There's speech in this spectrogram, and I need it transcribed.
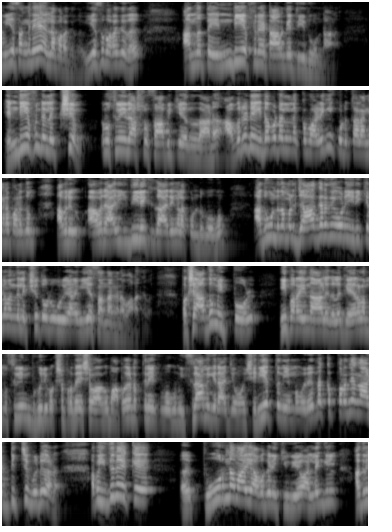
വി എസ് അങ്ങനെയല്ല പറഞ്ഞത്. വി എസ് പറഞ്ഞത് അന്നത്തെ എൻ ഡി എഫിനെ ടാർഗറ്റ് ചെയ്തുകൊണ്ടാണ്. എൻ ഡി എഫിന്റെ ലക്ഷ്യം മുസ്ലിം രാഷ്ട്രം സ്ഥാപിക്കുക എന്നതാണ്. അവരുടെ ഇടപെടലിനൊക്കെ വഴങ്ങിക്കൊടുത്താൽ അങ്ങനെ പലതും അവർ അവർ ആ രീതിയിലേക്ക് കാര്യങ്ങളെ കൊണ്ടുപോകും. അതുകൊണ്ട് നമ്മൾ ജാഗ്രതയോടെ ഇരിക്കണമെന്ന ലക്ഷ്യത്തോടു കൂടിയാണ് വി എസ് അന്ന് അങ്ങനെ പറഞ്ഞത്. പക്ഷെ അതും ഇപ്പോൾ ഈ പറയുന്ന ആളുകൾ കേരളം മുസ്ലിം ഭൂരിപക്ഷ പ്രദേശമാകും അപകടത്തിലേക്ക് പോകും ഇസ്ലാമിക രാജ്യമോ ശരിയത്ത് നിയമം വരും എന്നൊക്കെ പറഞ്ഞ് അങ്ങ് അടിച്ച് വിടുകയാണ്. അപ്പോൾ ഇതിനെയൊക്കെ പൂർണമായി അവഗണിക്കുകയോ അല്ലെങ്കിൽ അതിന്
